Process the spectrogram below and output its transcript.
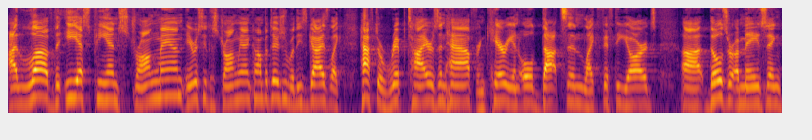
I love the ESPN strongman. You ever see the strongman competition where these guys like have to rip tires in half and carry an old Datsun like 50 yards? Uh, those are amazing.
